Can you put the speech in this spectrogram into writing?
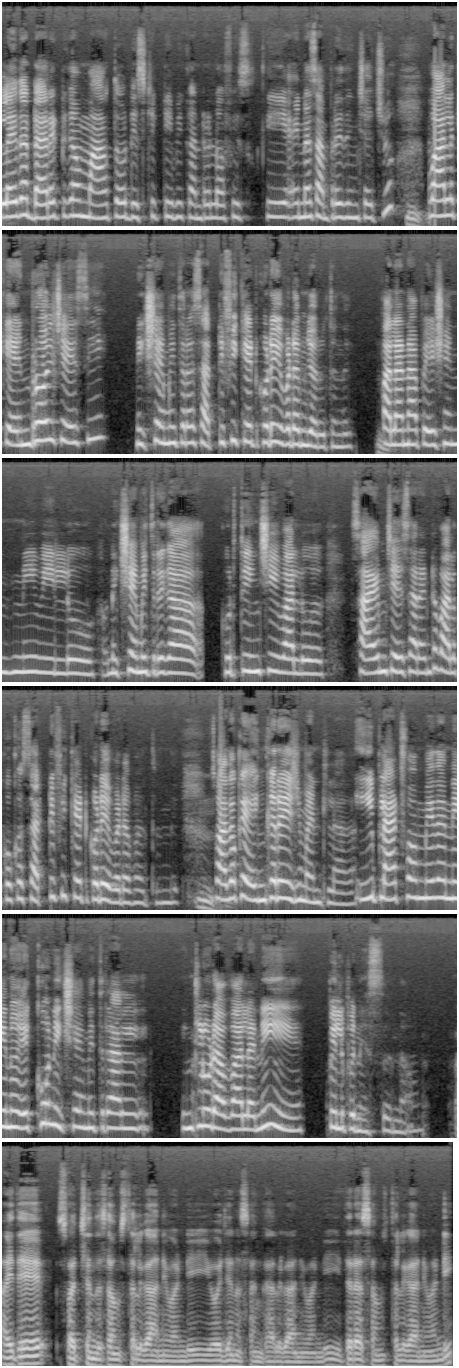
లేదా డైరెక్ట్గా మాతో డిస్ట్రిక్ట్ టీబీ కంట్రోల్ ఆఫీస్కి అయినా సంప్రదించవచ్చు వాళ్ళకి ఎన్రోల్ చేసి నిక్షయమిత్ర సర్టిఫికేట్ కూడా ఇవ్వడం జరుగుతుంది. ఫలానా పేషెంట్ని వీళ్ళు నిక్షయమిత్రగా గుర్తించి వాళ్ళు సాయం చేశారంటే వాళ్ళకి ఒక సర్టిఫికేట్ కూడా ఇవ్వడం అవుతుంది. సో అదొక ఎంకరేజ్మెంట్ లాగా. ఈ ప్లాట్ఫామ్ మీద నేను ఎక్కువ నిక్షయమిత్రాలు ఇంక్లూడ్ అవ్వాలని పిలుపునిస్తున్నాను అయితే స్వచ్ఛంద సంస్థలు కానివ్వండి యోజన సంఘాలు కానివ్వండి ఇతర సంస్థలు కానివ్వండి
